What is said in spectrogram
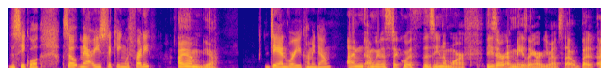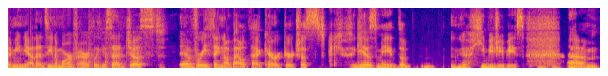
the sequel. So, Matt, are you sticking with Freddy? I am, yeah. Dan, where are you coming down? I'm I'm gonna stick with the xenomorph. These are amazing arguments, though. But I mean, yeah, that xenomorph, Eric, like you said, just everything about that character just gives me the heebie-jeebies. Um,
